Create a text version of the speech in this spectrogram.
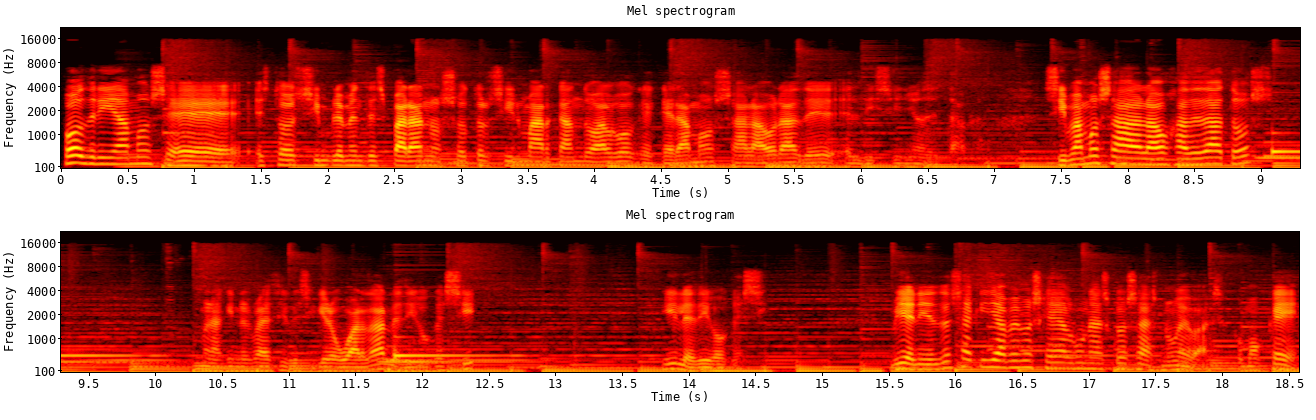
podríamos, eh, esto simplemente es para nosotros ir marcando algo que queramos a la hora del diseño de tabla. Si vamos a la hoja de datos, bueno, aquí nos va a decir que si quiero guardar, le digo que sí. Y le digo que sí. Bien, y entonces aquí ya vemos que hay algunas cosas nuevas, como que,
